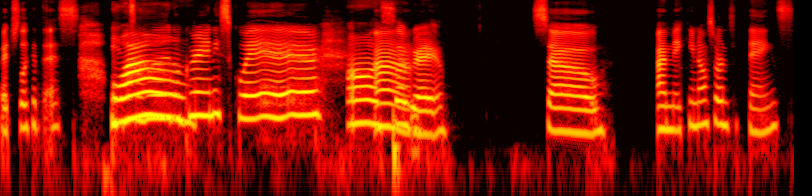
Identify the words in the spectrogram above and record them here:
which look at this. It's a Wow. little granny square. oh, that's so um, great. So I'm making all sorts of things.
